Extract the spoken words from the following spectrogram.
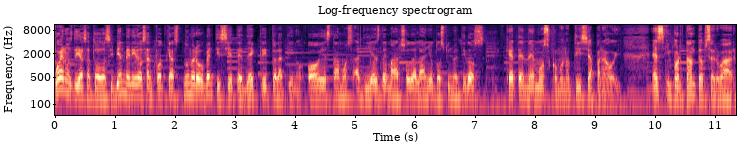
Buenos días a todos y bienvenidos al podcast número 27 de Cripto Latino. Hoy estamos a 10 de marzo del año 2022. ¿Qué tenemos como noticia para hoy? Es importante observar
